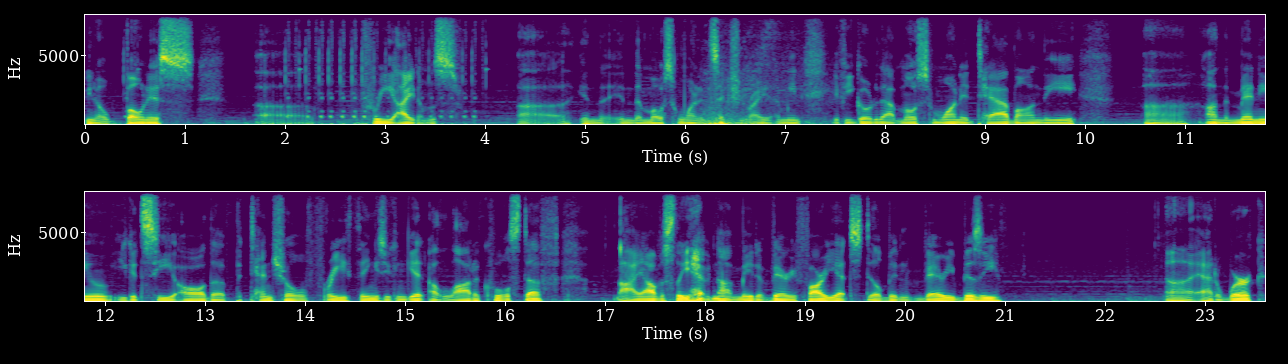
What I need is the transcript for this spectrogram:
you know, bonus uh, free items uh, in the in the most wanted section, right? I mean, if you go to that most wanted tab on the uh, on the menu, you could see all the potential free things you can get. A lot of cool stuff. I obviously have not made it very far yet. Still been very busy uh, at work,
